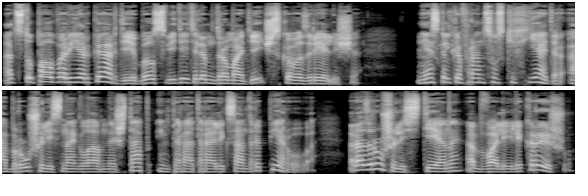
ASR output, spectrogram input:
отступал в арьергарде и был свидетелем драматического зрелища – Несколько французских ядер обрушились на главный штаб императора Александра I, разрушили стены, обвалили крышу.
